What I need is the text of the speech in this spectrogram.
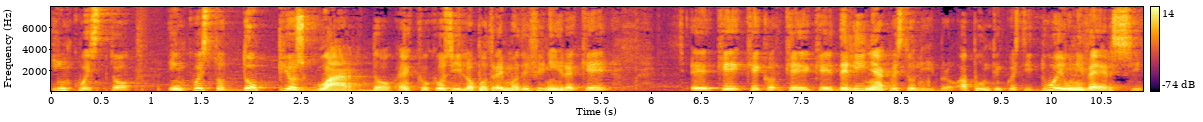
in questo, in questo doppio sguardo, ecco così lo potremmo definire, che, eh, che, che, che delinea questo libro, appunto in questi due universi,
